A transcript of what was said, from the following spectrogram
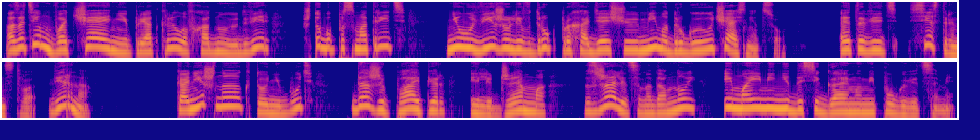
а затем в отчаянии приоткрыла входную дверь, чтобы посмотреть, не увижу ли вдруг проходящую мимо другую участницу. Это ведь сестринство, верно? Конечно, кто-нибудь, даже Пайпер или Джемма, сжалится надо мной и моими недосягаемыми пуговицами.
